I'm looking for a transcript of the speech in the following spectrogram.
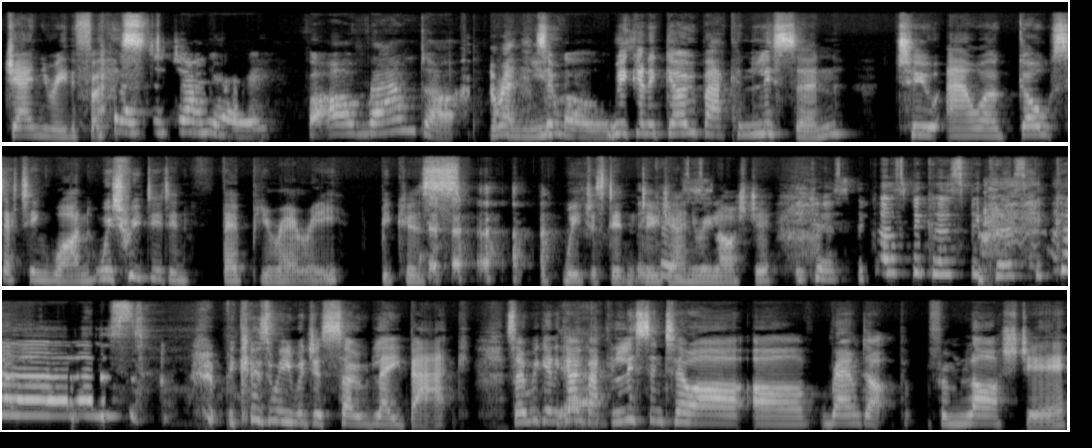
January the first. First of January for our roundup. All right. So goals. we're going to go back and listen to our goal setting one, which we did in February because we just didn't do January last year because because because because because because we were just so laid back. So we're going to Yeah. go back and listen to our our roundup from last year.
